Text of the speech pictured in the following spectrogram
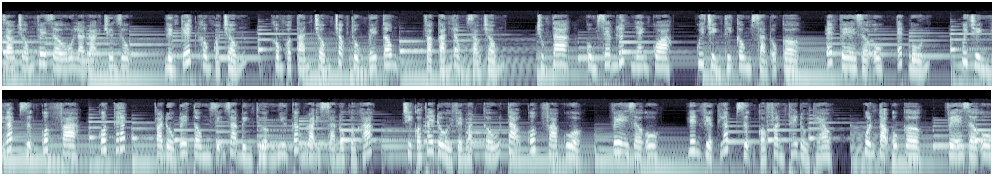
Giáo chống VEZO là loại chuyên dụng, liên kết không có chống, không có tán chống chọc thủng bê tông và cán lồng giáo chống. Chúng ta cùng xem lướt nhanh qua quy trình thi công sàn ô cờ FVEZO S4, quy trình lắp dựng quốc pha, cốt thép và đổ bê tông diễn ra bình thường như các loại sàn ô cờ khác, chỉ có thay đổi về mặt cấu tạo cốt pha của VZO nên việc lắp dựng có phần thay đổi theo. Khuôn tạo ô cờ, VEZO,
